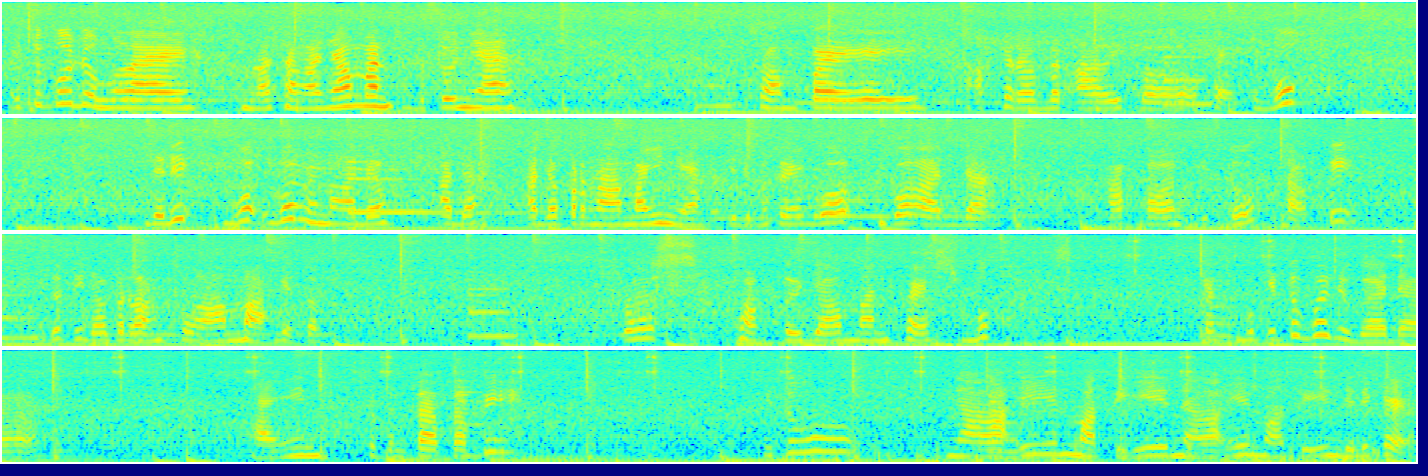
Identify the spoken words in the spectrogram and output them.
itu gue udah mulai merasa gak nyaman sebetulnya sampai akhirnya beralih ke Facebook. Jadi gue gue memang ada ada ada pernah main ya. Jadi maksudnya gue gue ada akun itu tapi itu tidak berlangsung lama gitu. Terus waktu zaman Facebook Facebook itu gue juga ada main sebentar tapi itu nyalain matiin nyalain matiin. Jadi kayak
